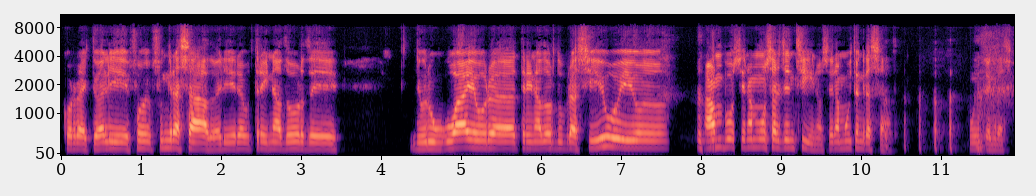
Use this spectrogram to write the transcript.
correto. Ele foi, foi engraçado. Ele era o treinador de de Uruguai era treinador do Brasil e o, ambos éramos argentinos. Era muito engraçado. Muito engraçado.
